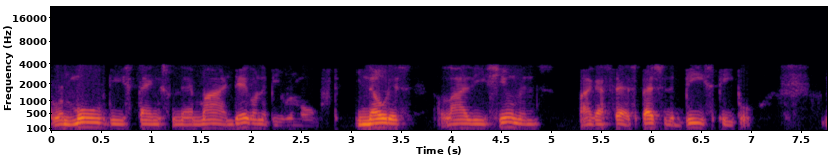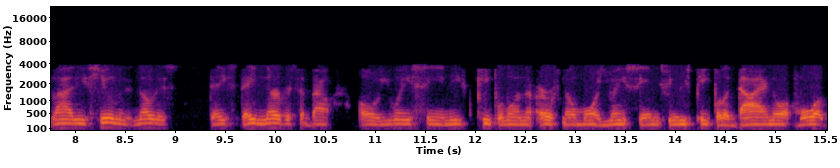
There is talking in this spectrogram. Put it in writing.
remove these things from their mind, they're going to be removed. You notice a lot of these humans, like I said, especially the beast people, a lot of these humans notice they stay nervous about, oh, you ain't seeing these people on the earth no more. You ain't seeing these people. These people are dying or more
